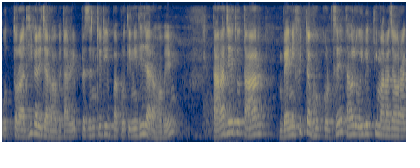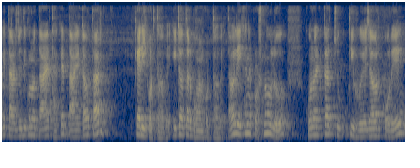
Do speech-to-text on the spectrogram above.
উত্তরাধিকারী যারা হবে, তার রিপ্রেজেন্টেটিভ বা প্রতিনিধি যারা হবে, তারা যেহেতু তার বেনিফিটটা ভোগ করছে, তাহলে ওই ব্যক্তি মারা যাওয়ার আগে তার যদি কোনো দায় থাকে, দায়টাও তার ক্যারি করতে হবে, এটাও তার বহন করতে হবে। তাহলে এখানে প্রশ্ন হলো, কোনো একটা চুক্তি হয়ে যাওয়ার পরে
